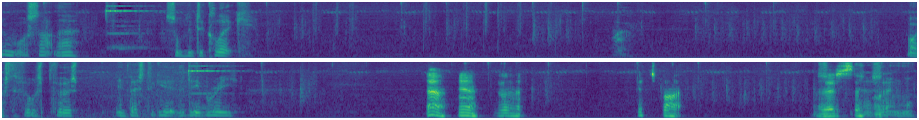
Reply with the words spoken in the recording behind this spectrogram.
Ooh, what's that there? Something to click. Oh, it's the first, first investigate the debris. Oh, yeah. Ahead. Good spot. Oh, there's the the second one.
